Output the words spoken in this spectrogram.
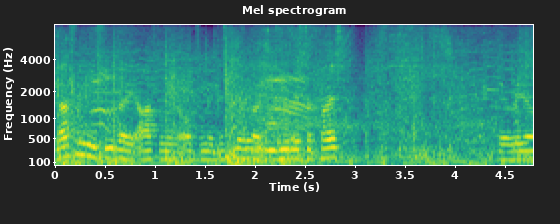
Not something you see very often in Ultimate. Just give it a easy just to punish. There we go.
